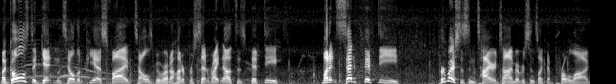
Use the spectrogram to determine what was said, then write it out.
My goal is to get until the PS5 tells me we're at 100%. Right now it says 50. But it said 50 pretty much this entire time, ever since like the prologue.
